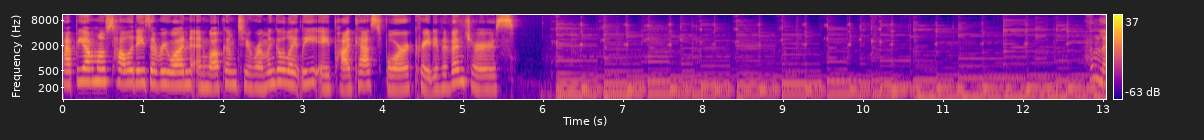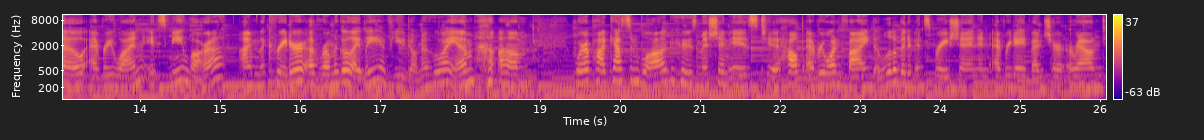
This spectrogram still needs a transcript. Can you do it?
Happy almost holidays, everyone, and welcome to Roam Go Lightly, a podcast for creative adventures. Hello, everyone. It's me, Laura. I'm the creator of Roam Go Lightly, if you don't know who I am. um, we're a podcast and blog whose mission is to help everyone find a little bit of inspiration and everyday adventure around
